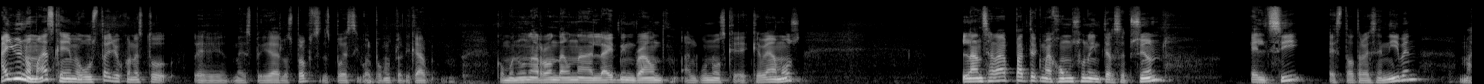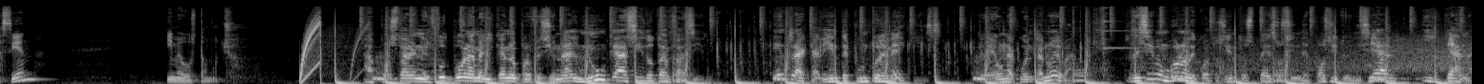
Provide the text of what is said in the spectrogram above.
Hay uno más que a mí me gusta, yo con esto eh, me despediría de los props, después igual podemos platicar como en una ronda, una lightning round, algunos que, veamos. Lanzará Patrick Mahomes una intercepción, el sí está otra vez en even, más 100, y me gusta mucho. Apostar en el fútbol americano profesional nunca ha sido tan fácil. Entra a caliente.mx, crea una cuenta nueva, recibe un bono de 400 pesos sin depósito inicial y gana.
